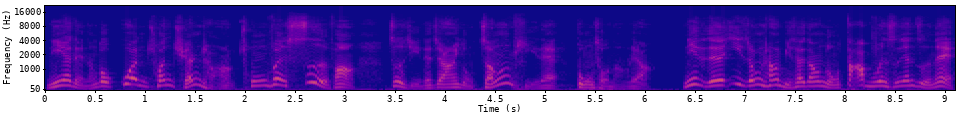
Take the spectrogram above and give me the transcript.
你也得能够贯穿全场，充分释放自己的这样一种整体的攻守能量。你得在一整场比赛当中，大部分时间之内，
